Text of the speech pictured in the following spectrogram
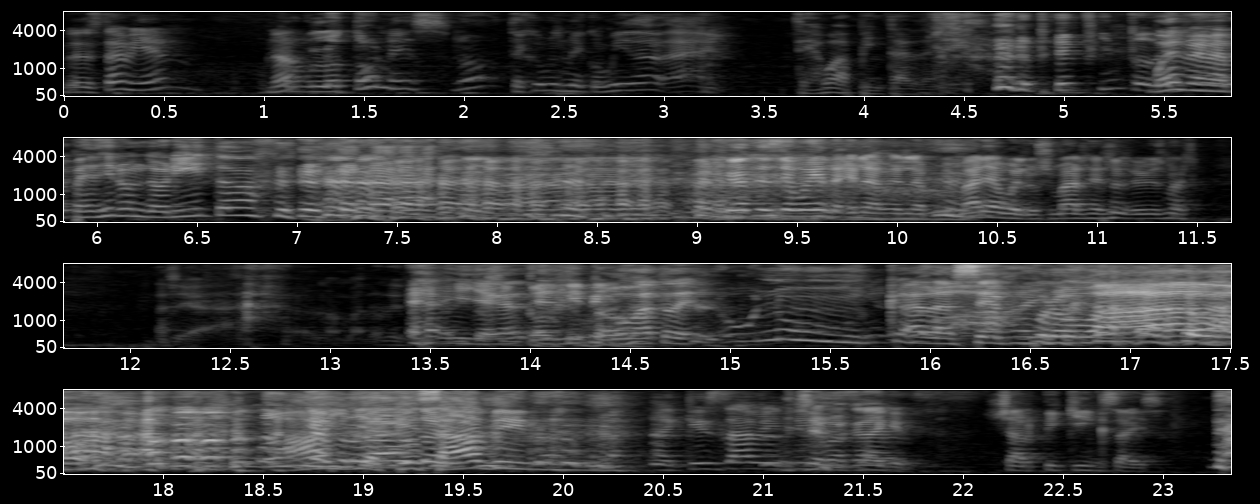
la- Está bien, ¿no? Glotones, ¿no? Te comes mi comida. ah, te voy a pintar de te pinto de Vuélveme a negro. pedir un dorito. Imagínate ese güey en la, en la- en la primaria o en. Así, ah, mano en el y llega el, incógnito. típico vato de "Uh, nunca las he probado. Ay, ¿a probado qué saben? ¿A qué saben? Y se va de que Sharpie King Size. Nah,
